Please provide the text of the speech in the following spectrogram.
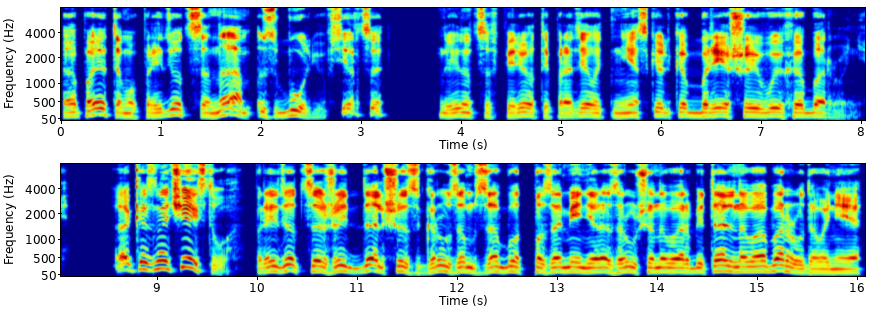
а поэтому придется нам с болью в сердце двинуться вперед и проделать несколько брешей в их обороне. А казначейству придется жить дальше с грузом забот по замене разрушенного орбитального оборудования.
